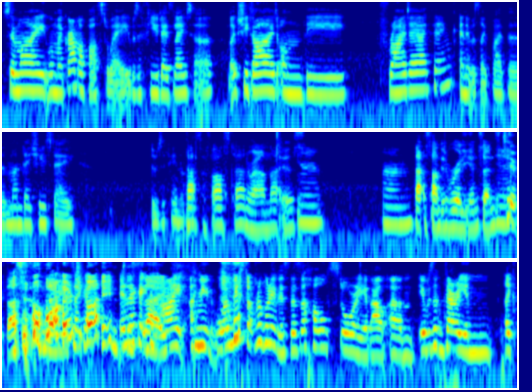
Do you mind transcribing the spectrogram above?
So my when my grandma passed away, it was a few days later. Like she died on the Friday, I think, and it was like by the Monday, Tuesday, it was a funeral. That's a fast turnaround. That is. yeah. Um, That sounded really insensitive. Yeah. That's not No, what I'm it's okay. trying It's to okay say. I, I mean, when we stopped recording this, there's a whole story about. Um, it was a very um, like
